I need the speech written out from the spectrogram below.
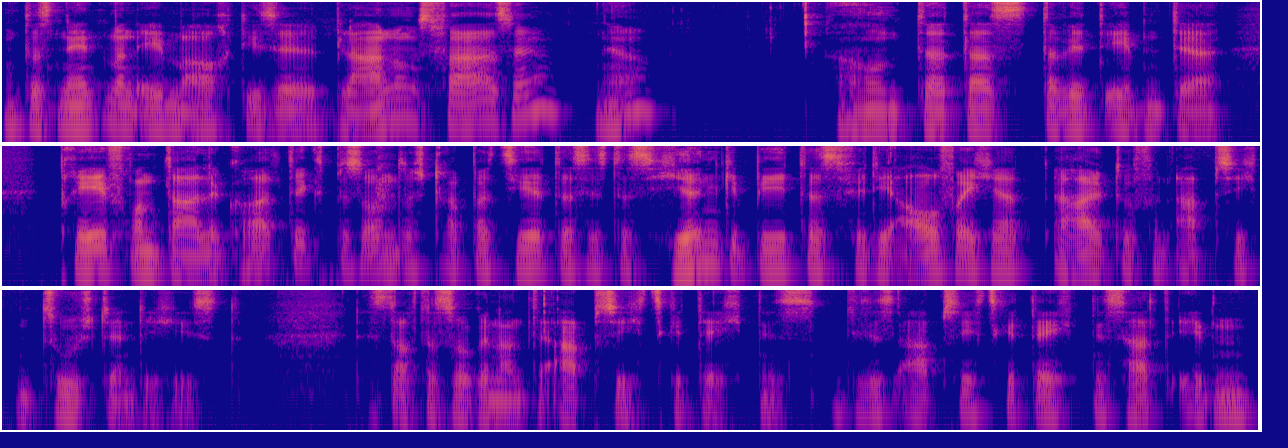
Und das nennt man eben auch diese Planungsphase. Ja, und äh, das, da wird eben der präfrontale Kortex besonders strapaziert. Das ist das Hirngebiet, das für die Aufrechterhaltung von Absichten zuständig ist. Das ist auch das sogenannte Absichtsgedächtnis. Und dieses Absichtsgedächtnis hat eben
